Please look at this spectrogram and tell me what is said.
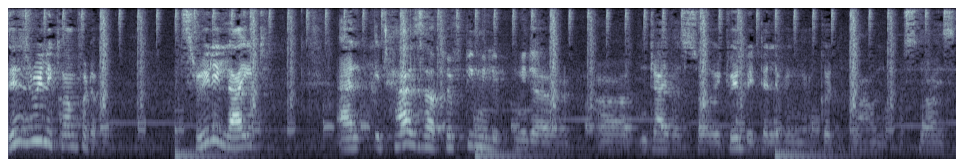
this is really comfortable. It's really light and it has a 50 millimeter uh, driver so it will be delivering a good amount of noise.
